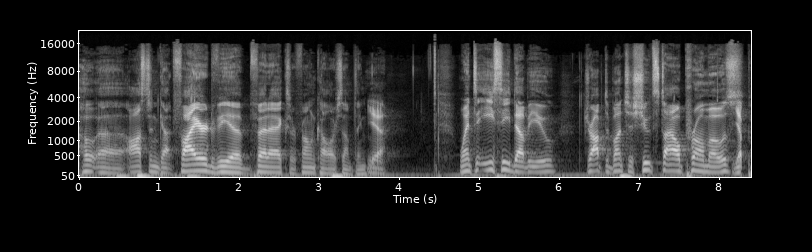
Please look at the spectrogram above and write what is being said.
Ho- uh, Austin got fired via FedEx or phone call or something. Yeah. Went to ECW, dropped a bunch of shoot style promos. Yep.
